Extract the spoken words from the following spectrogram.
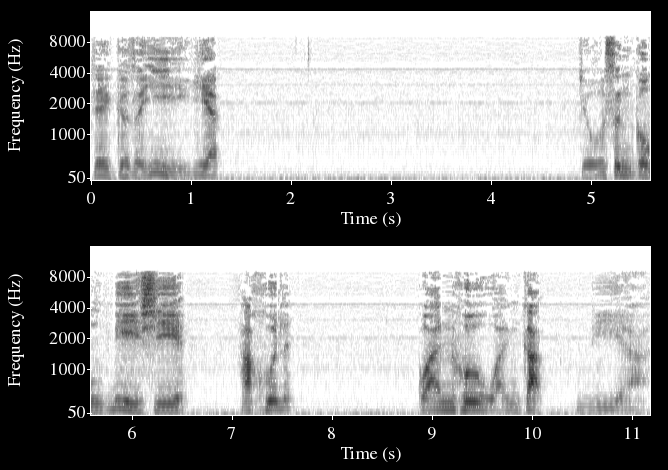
这叫做意业。就算讲利是学佛咧，观佛万格，你啊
